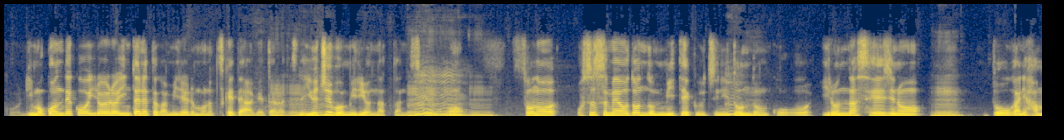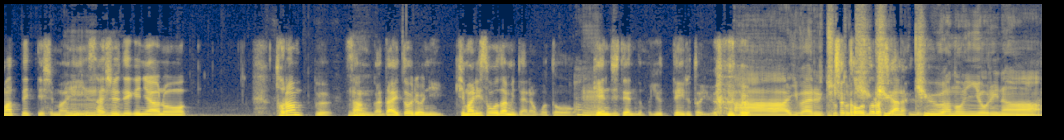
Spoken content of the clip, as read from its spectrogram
こうリモコンでこういろいろインターネットが見れるものをつけてあげたらですね、うんうんうん。YouTube を見るようになったんですけれども、うんうん。そのおすすめをどんどん見ていくうちにどんどんこういろんな政治のうん。動画にはまっていってしまい、うんうんうん。最終的にあのトランプさんが大統領に決まりそうだみたいなことをうん。現時点でも言っているという、ああいわゆるちょっと 恐ろしい話 Q アノン寄りな。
